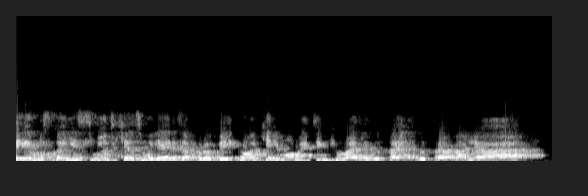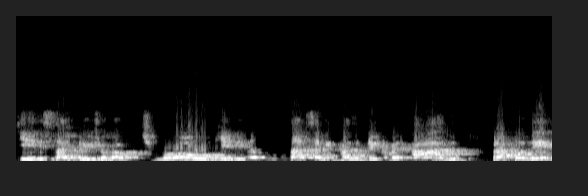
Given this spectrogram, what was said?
temos conhecimento que as mulheres aproveitam aquele momento em que o marido está indo trabalhar, que ele sai para ir jogar o futebol, ou que ele não está saindo em casa para ir no mercado, para poder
